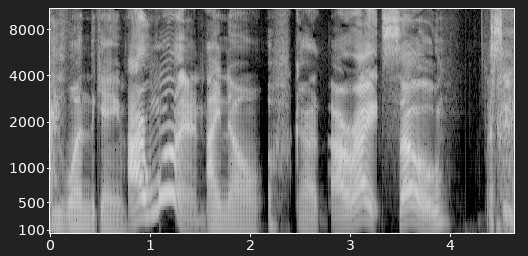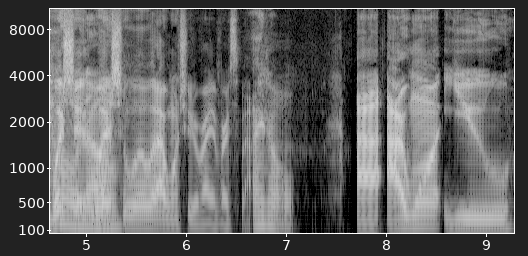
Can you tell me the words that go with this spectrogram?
You won the game. I won. I know. Oh God. All right. So let's see. What Oh, should what should what would I want you to write a verse about? I don't. Uh, I want you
